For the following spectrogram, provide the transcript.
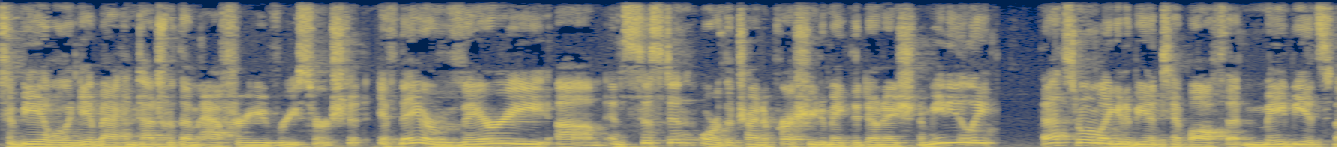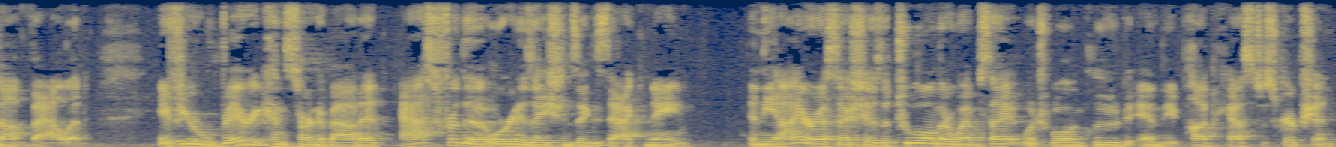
to be able to get back in touch with them after you've researched it. If they are very um, insistent or they're trying to pressure you to make the donation immediately, that's normally going to be a tip off that maybe it's not valid. If you're very concerned about it, ask for the organization's exact name. And the IRS actually has a tool on their website, which we'll include in the podcast description,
